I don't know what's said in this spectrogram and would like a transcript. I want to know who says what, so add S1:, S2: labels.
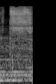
S1: It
